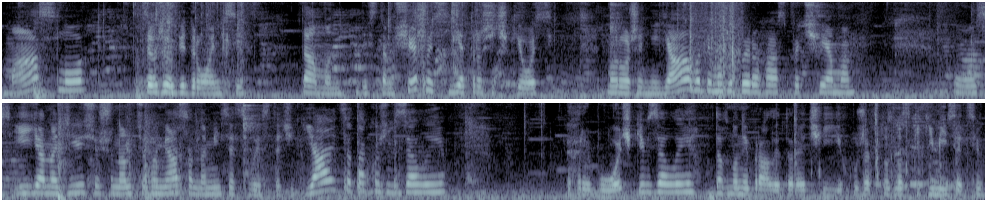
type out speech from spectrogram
масло. Це вже у бідронці. Там он, десь там ще щось є, трошечки ось морожені ягоди, може пирога спечемо. Ось, і я надіюся, що нам цього м'яса на місяць вистачить. Яйця також взяли. Грибочки взяли. Давно не брали, до речі, їх уже хто зна скільки місяців.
